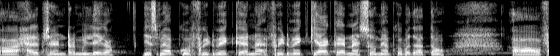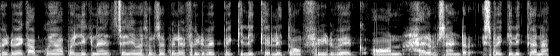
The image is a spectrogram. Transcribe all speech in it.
हेल्प सेंटर मिलेगा। जिसमें आपको फीडबैक करना है। फीडबैक क्या करना है, सो मैं आपको बताता हूँ। फीडबैक आपको यहाँ पर लिखना है। चलिए मैं सबसे पहले फीडबैक पे क्लिक कर लेता हूँ। फीडबैक ऑन हेल्प सेंटर इस पर क्लिक करना।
